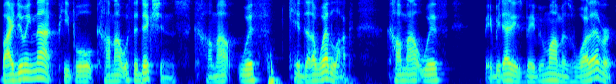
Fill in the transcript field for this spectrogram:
by doing that, people come out with addictions, come out with kids out of wedlock, come out with baby daddies, baby mamas, whatever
